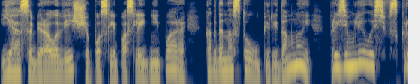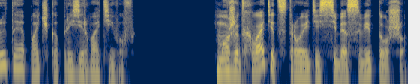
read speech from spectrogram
Я собирала вещи после последней пары, когда на стол передо мной приземлилась вскрытая пачка презервативов. «Может, хватит строить из себя святошу?»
